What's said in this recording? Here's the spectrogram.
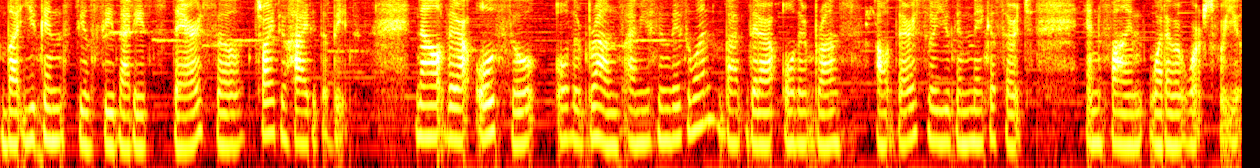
but you can still see that it's there so try to hide it a bit now there are also other brands. I'm using this one but there are other brands out there so you can make a search and find whatever works for you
